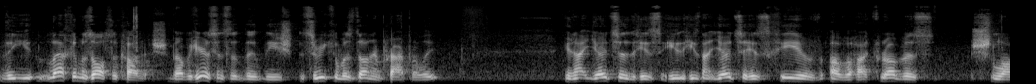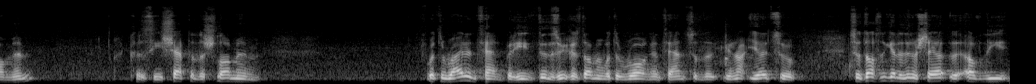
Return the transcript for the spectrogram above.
the, lechem is also kaddish. But over here, since the, the, the was done improperly, you're not yotze, his, he, he's not yotze his chi of, hakrabas shlomim, because he shefted the shlomim with the right intent, but he did the zrikas damim with the wrong intent, so that you're not yotzu. So it doesn't get a din of the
